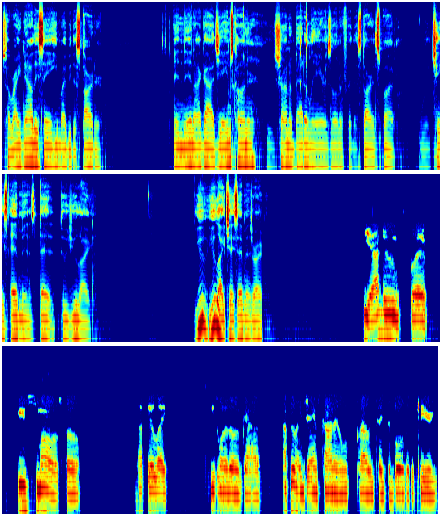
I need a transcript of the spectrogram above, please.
So right now they saying he might be the starter. And then I got James Conner, who's trying to battle in Arizona for the starting spot with Chase Edmonds. That dude you like. You you like Chase Edmonds, right? Yeah, I do, but he's small, so I feel like he's one of those guys. I feel like James Conner will probably take the bulk of the carries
